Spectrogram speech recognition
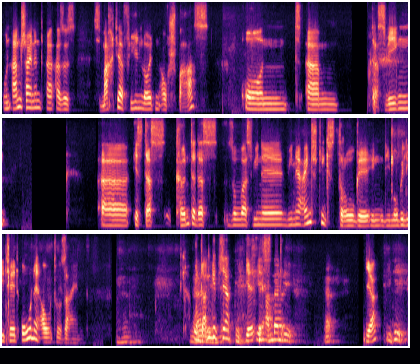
Und anscheinend, äh, also es, es macht ja vielen Leuten auch Spaß. Und ähm, deswegen äh, ist das, könnte das sowas wie eine, wie eine Einstiegsdroge in die Mobilität ohne Auto sein. Ja. Und dann gibt es ja. Die, die anderen, die. Ja. Ja. Die, die,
